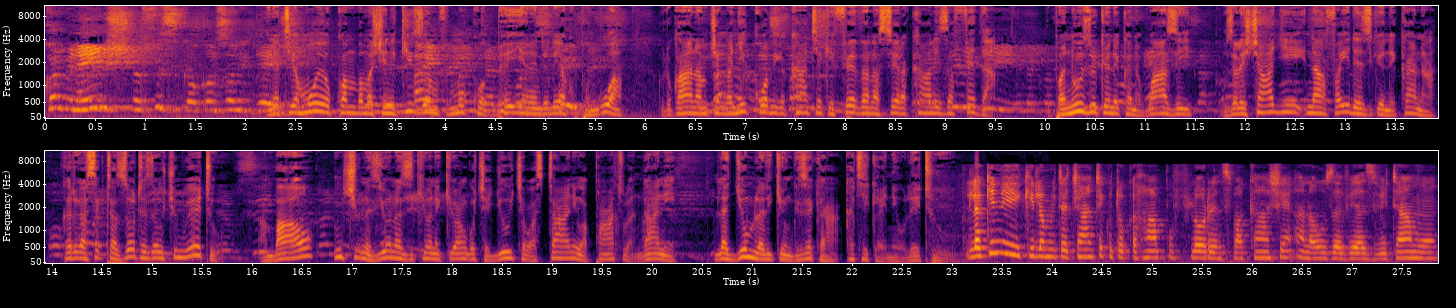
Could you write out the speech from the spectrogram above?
combination of fiscal consolidation. Inatia moyo kwamba mashinikizo ya mfumuko wa bei yanaendelea kupungua kutokana na mchanganyiko wa mikakati ya kifedha na sera kali za fedha, upanuzi ukionekana wazi, uzalishaji na faida zikionekana katika sekta zote za uchumi wetu, ambao nchi unaziona zikiwa na kiwango cha juu cha wastani wa pato la ndani la jumla likiongezeka katika eneo letu. Lakini kilomita chache kutoka hapo, Florence Makashe anauza viazi vitamu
